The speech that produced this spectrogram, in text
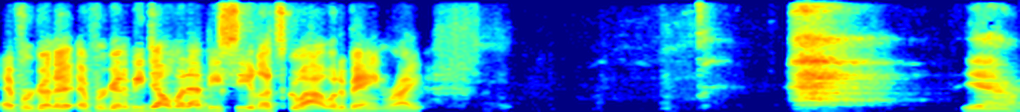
If we're gonna if we're gonna be done with NBC, let's go out with a bang, right? Yeah.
